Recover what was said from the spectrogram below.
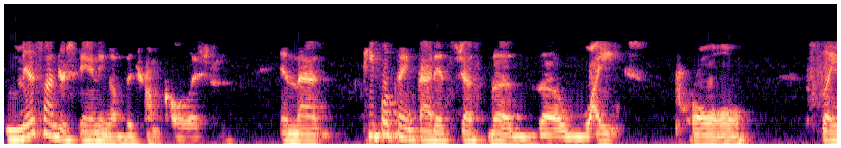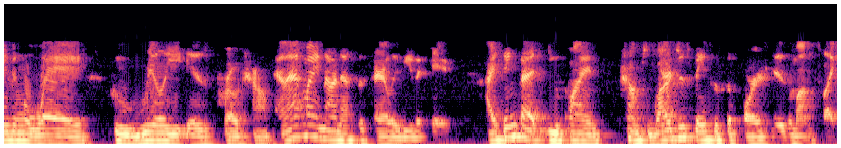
misunderstanding of the Trump coalition in that people think that it's just the the white troll slaving away who really is pro-Trump, and that might not necessarily be the case. I think that you find Trump's largest base of support is amongst like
